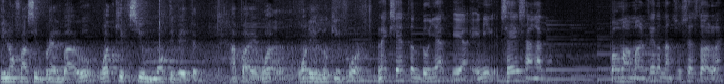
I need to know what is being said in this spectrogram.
inovasi brand baru. What keeps you motivated? Apa ya? What What are you looking for? Nextnya tentunya ya ini saya sangat pemahaman saya tentang sukses itu adalah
